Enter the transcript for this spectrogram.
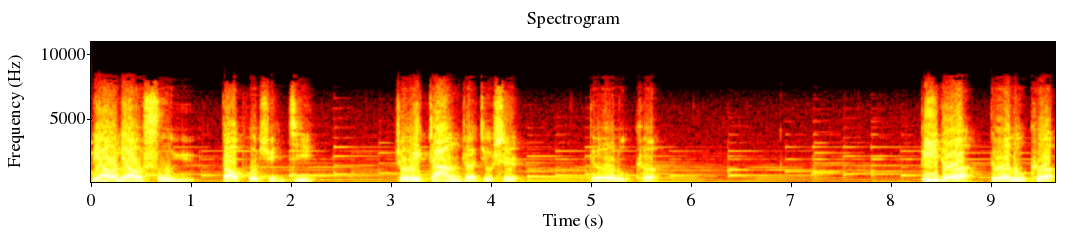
寥寥数语道破玄机。这位长者就是。德鲁克，彼得·德鲁克，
